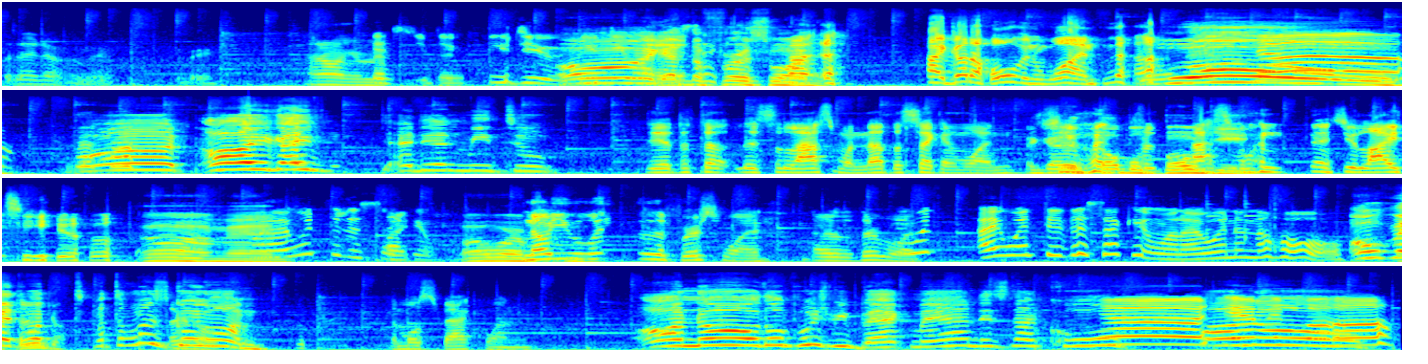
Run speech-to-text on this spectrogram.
but I don't remember. I don't remember Yes. either. You do. Oh, you do oh, I got the the first one. I got a hole in one. Whoa! What? Oh, I, I, I didn't mean to. yeah, the, the, this is the last one, not the second one. I got she a went double for the last bogey. one, and she lied to you. Oh But I went to the second one. Oh, we're. No, you went to the first one or the third I one, went, I went through the second one. I went in the hole. Oh man, Third what? What the what is Third going one. on? the most back one. Oh no! Don't push me back, man. It's not cool. No, oh damn no! it,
